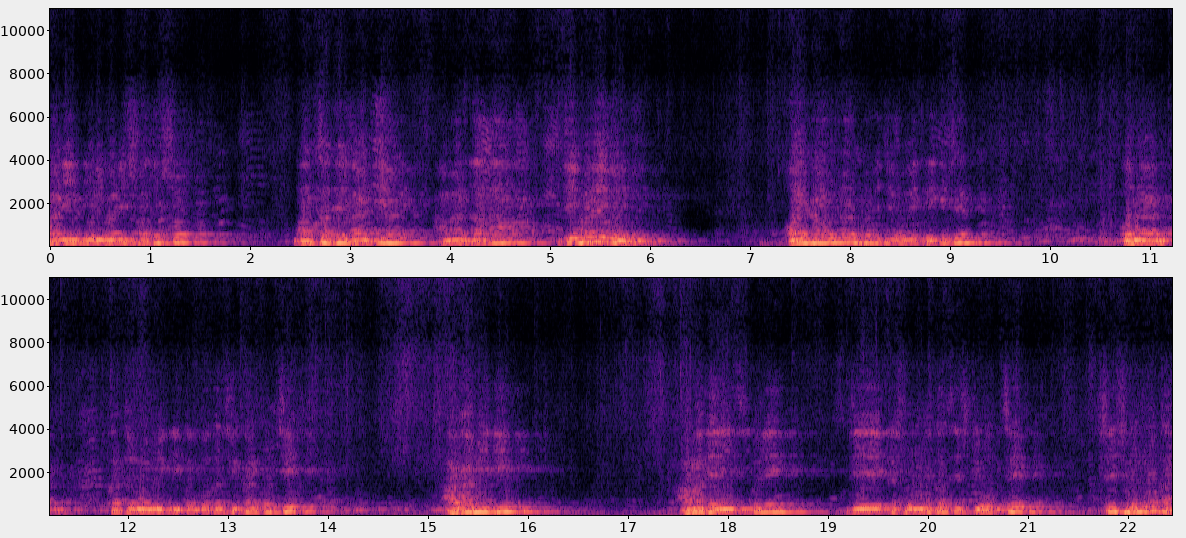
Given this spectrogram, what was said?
বাড়ির পরিবারের সদস্য, বাচ্চাদের গার্জিয়ান আমার দাদা যেভাবে বলুন অলরাউন্ডার ভাবে যেভাবে থেকেছেন, ওনার তার জন্য আমি কৃতজ্ঞতা স্বীকার করছি। আগামী দিন আমাদের স্কুলে যে একটা শূন্যতা সৃষ্টি হচ্ছে, সেই শূন্যতা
